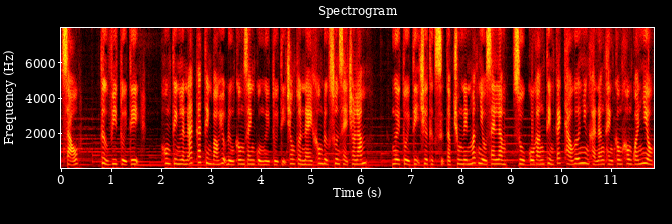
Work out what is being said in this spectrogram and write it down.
6. Tử vi tuổi Tỵ. Hung tinh lấn át các tinh báo hiệu đường công danh của người tuổi Tỵ trong tuần này không được suôn sẻ cho lắm. Người tuổi Tỵ chưa thực sự tập trung nên mắc nhiều sai lầm, dù cố gắng tìm cách tháo gỡ nhưng khả năng thành công không quá nhiều.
